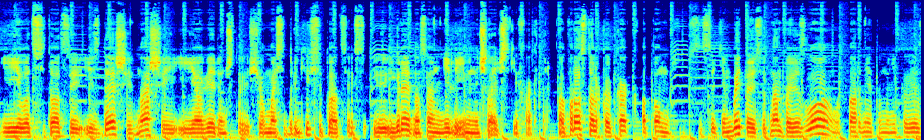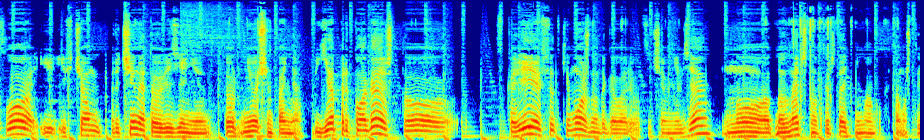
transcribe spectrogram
И вот в ситуации из Dash, и в нашей, и я уверен, что еще в массе других ситуаций играет на самом деле именно человеческий фактор. Вопрос только, как потом с этим быть. То есть вот нам повезло, вот парню этому не повезло, и, и в чем причина этого везения, то не очень понятно. Я предполагаю, что Скорее, все-таки можно договариваться, чем нельзя, но однозначно утверждать не могу, потому что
